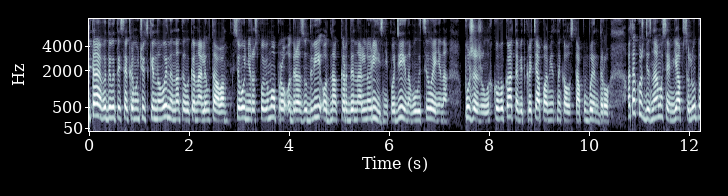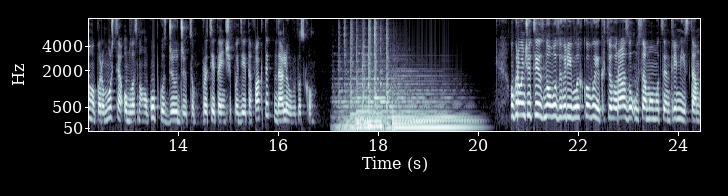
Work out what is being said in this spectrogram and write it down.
Вітаю! Ви дивитеся Кременчуцькі новини на телеканалі Лтава. Сьогодні розповімо про одразу дві, однак кардинально різні події на вулиці Леніна: пожежу легковика та відкриття пам'ятника Остапу Бендеру. А також дізнаємося ім'я абсолютного переможця обласного кубку з джиу-джитсу. Про ці та інші події та факти далі у випуску. У Кременчуці знову згорів легковик, цього разу у самому центрі міста.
